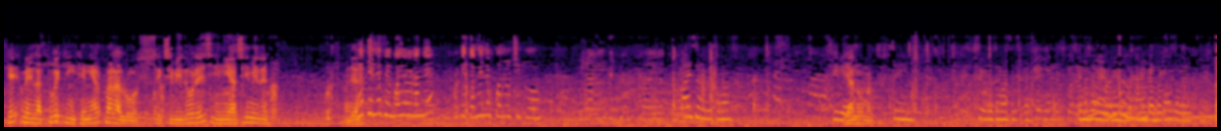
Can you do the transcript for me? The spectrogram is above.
que me las tuve que ingeniar para los exhibidores y ni así, miren. ¿No tienes en cuadro grande? Porque también es cuadro chico. Ay, se me gusta más. Sí, Ya no, Manta. Sí, sí, me gusta más esta. Que no se me, me, me encantó cómo se ve este.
